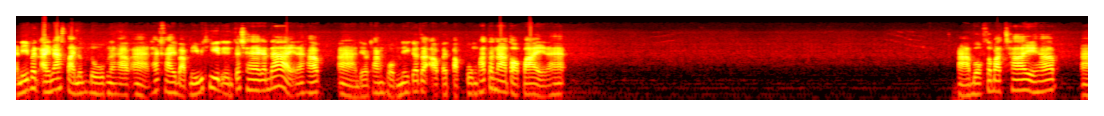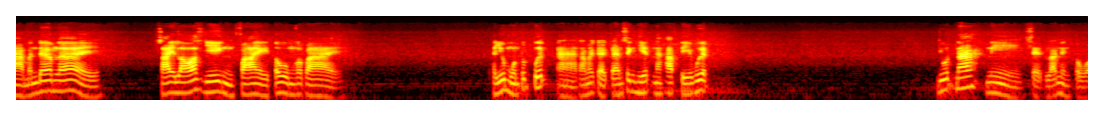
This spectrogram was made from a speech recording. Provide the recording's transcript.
อันนี้เป็นไอหน้าสไตล์นุบดูบนะครับอ่าถ้าใครแบบมีวิธีอื่นก็แชร์กันได้นะครับอ่าเดี๋ยวทางผมนี่ก็จะเอาไปปรับปรุงพัฒนาต่อไปนะฮะอ่าบวกสะบัดชัยครับอ่าเหมือนเดิมเลยไซลอสยิงไฟตุ้มเข้าไปพายุหมุนปึ๊ดอ่าทำให้เกิดแกรนซิงฮิตนะครับตีวืดยุดนะ นี่เสร็จแล้วหนึ่งตัว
